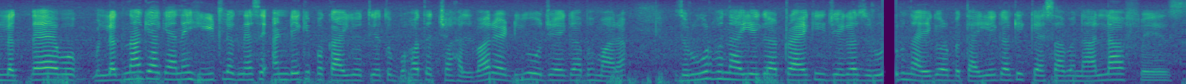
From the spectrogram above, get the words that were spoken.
लगता है, वो लगना क्या कहना है हीट लगने से अंडे की पकाई होती है तो बहुत अच्छा हलवा रेडी हो जाएगा अब हमारा। ज़रूर बनाइएगा ट्राई कीजिएगा, ज़रूर बनाइएगा और बताइएगा कि कैसा बना। अल्लाह हाफिज़।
